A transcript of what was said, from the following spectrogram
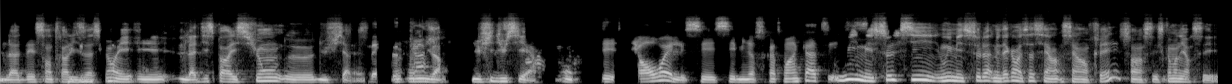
la décentralisation et, et la disparition de- du fiat. mais On y va, du fiduciaire. C'est Orwell, c'est c'est 1984. Et Oui, mais ceci, oui, mais cela, mais d'accord, mais ça c'est un, un fait. Enfin, c'est comment dire, c'est,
